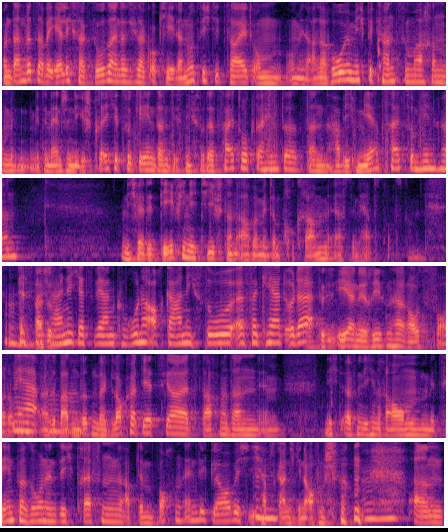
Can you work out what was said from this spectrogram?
Und dann wird es aber ehrlich gesagt so sein, dass ich sage, okay, dann nutze ich die Zeit, um, um in aller Ruhe mich bekannt zu machen, um mit, mit den Menschen in die Gespräche zu gehen. Dann ist nicht so der Zeitdruck dahinter. Dann habe ich mehr Zeit zum Hinhören. Und ich werde definitiv dann aber mit dem Programm erst im Herbst rauskommen. Ist also, wahrscheinlich jetzt während Corona auch gar nicht so äh, verkehrt, oder? Es ist eher eine Riesenherausforderung. Ja. Also Baden-Württemberg lockert jetzt ja. Jetzt darf man dann im nicht öffentlichen Raum mit zehn Personen sich treffen, ab dem Wochenende, glaube ich. Ich mhm. habe es gar nicht genau auf dem Schirm. Mhm. Ähm,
